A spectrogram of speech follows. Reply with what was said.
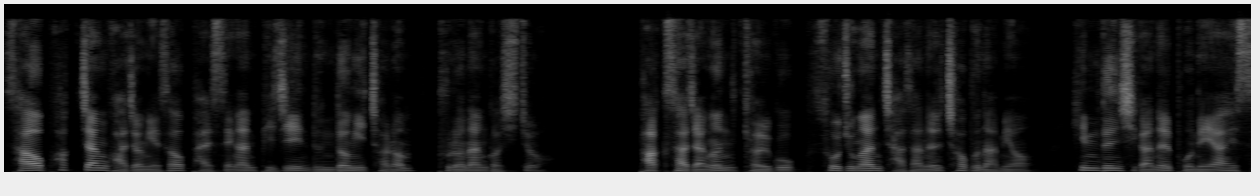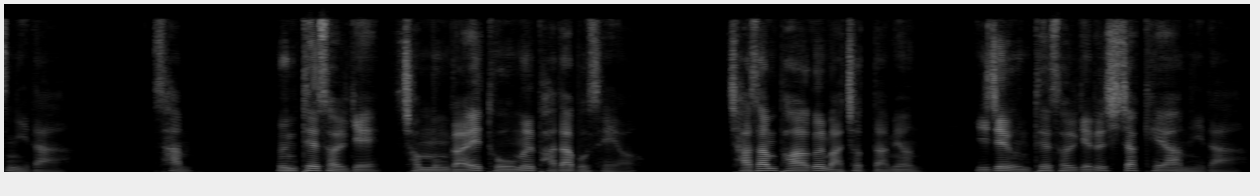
사업 확장 과정에서 발생한 빚이 눈덩이처럼 불어난 것이죠. 박 사장은 결국 소중한 자산을 처분하며 힘든 시간을 보내야 했습니다. 3. 은퇴 설계 전문가의 도움을 받아보세요. 자산 파악을 마쳤다면 이제 은퇴 설계를 시작해야 합니다.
